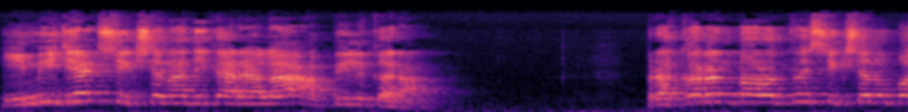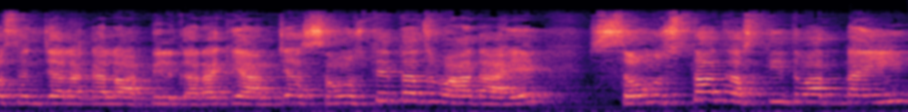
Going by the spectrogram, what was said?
इमिजिएट शिक्षणाधिकाऱ्याला अपील करा. प्रकरण परत्वे शिक्षण उपसंचालकाला अपील करा की आमच्या संस्थेतच वाद आहे संस्थाच अस्तित्वात नाही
